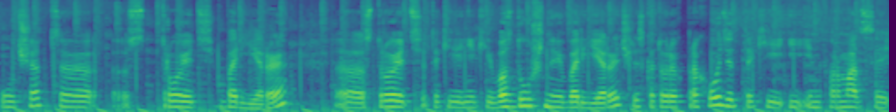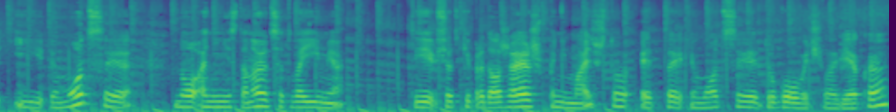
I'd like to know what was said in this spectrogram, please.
учат строить барьеры, строить такие некие воздушные барьеры, через которых проходят такие и информация, и эмоции, но они не становятся твоими. Ты все-таки продолжаешь понимать, что это эмоции другого человека,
